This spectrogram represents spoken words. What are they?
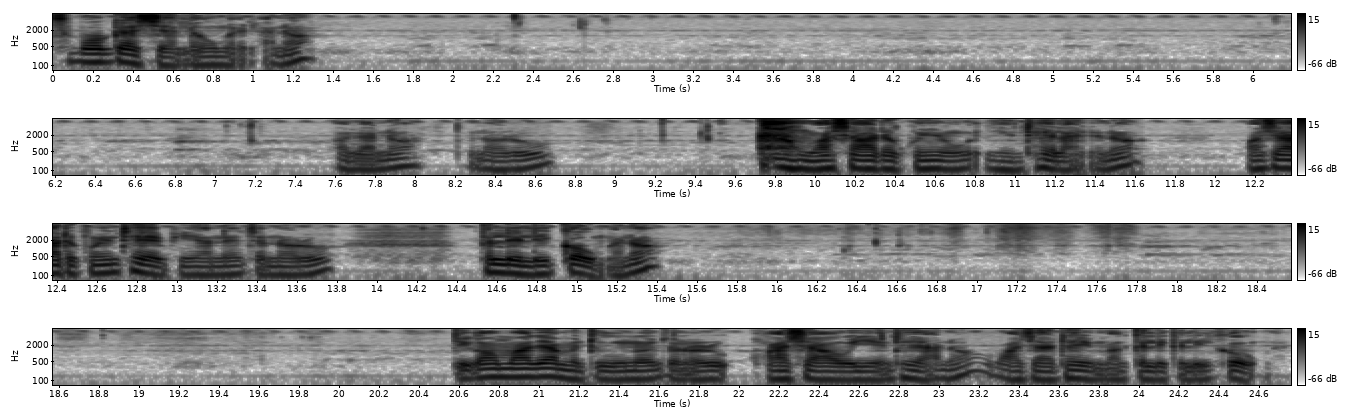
စပေါ်ကက်ရှက်လုံးပဲဗျာနော်ဟုတ်ဗျာနော်ကျွန်တော်တို့ ဝါရှာတကွင်းကိုအရင်ထည့်လိုက်တယ်နော်ဝါရှာတကွင်းထည့်ပြီးရတယ်ကျွန်တော်တို့ကလစ်လေးကုတ်မယ်နော်ဒီကောင်မှကြမတူဘူးเนาะကျွန်တော်တို့ဝါရှာကိုအရင်ထည့်ရနော်ဝါရှာထည့်ပြီးမှကလစ်ကလေးကုတ်မယ်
